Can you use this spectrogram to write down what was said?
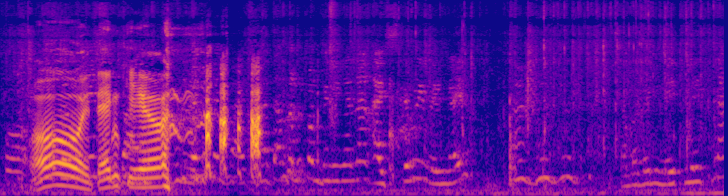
po. Oy, thank you. At ang ano pambili nga ng ice cream eh ngayon. Tama din late late na.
